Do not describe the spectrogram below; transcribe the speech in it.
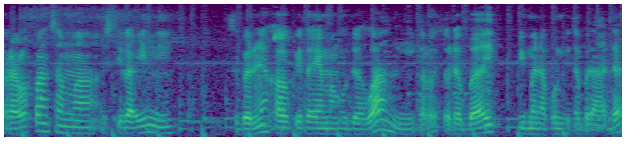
relevan sama istilah ini. Sebenarnya kalau kita emang udah wangi kalau kita udah baik di mana pun kita berada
